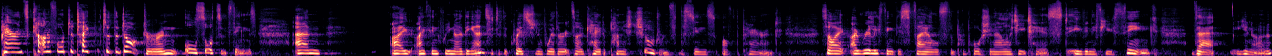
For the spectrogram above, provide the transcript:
parents can't afford to take them to the doctor, and all sorts of things. And I, I, think we know the answer to the question of whether it's okay to punish children for the sins of the parent. So I, I, really think this fails the proportionality test, even if you think that, you know,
